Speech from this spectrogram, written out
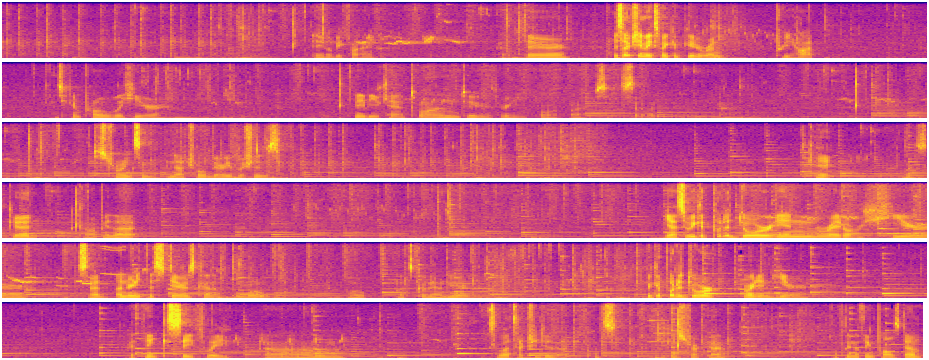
It'll be fine. That there. This actually makes my computer run pretty hot. As you can probably hear. Maybe you can't. One, two, three, four, five, six, seven. Destroying some natural berry bushes. Okay, looks good. Copy that. Yeah, so we could put a door in right over here. Just underneath the stairs, kind of. Whoa. Whoa. Let's go down here. We could put a door right in here. I think safely. Um, so let's actually do that. Let's deconstruct that. Hopefully nothing falls down.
